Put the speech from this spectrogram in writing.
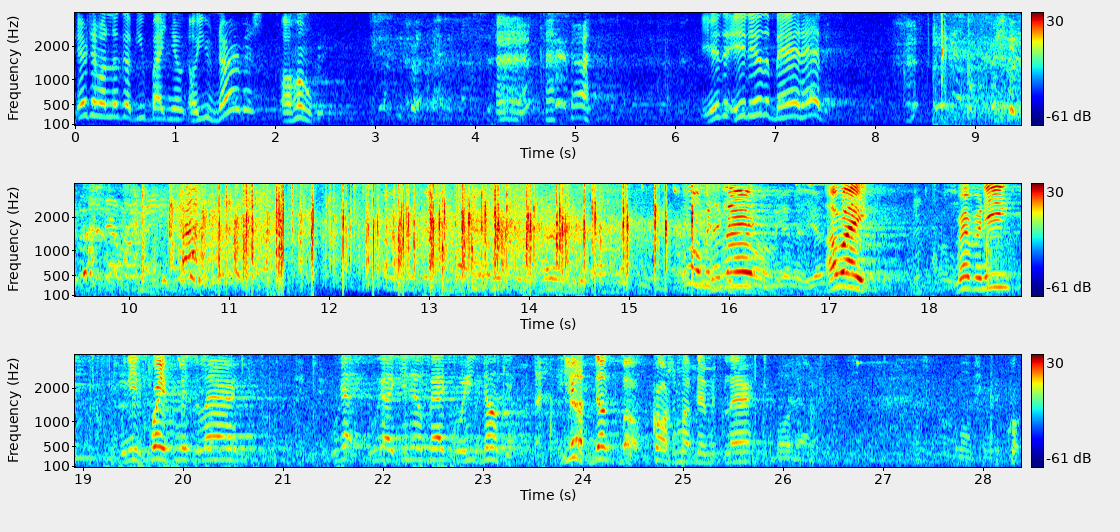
Every time I look up, you biting your. Are you nervous or hungry? it, it is a bad habit. Come on, Mr. Larry. All right, Reverend E. We need to pray for Mr. Larry. We got we got to get him back to where he's dunking. He used to dunk the ball. Cross him up there, Mr. Larry. Cro-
